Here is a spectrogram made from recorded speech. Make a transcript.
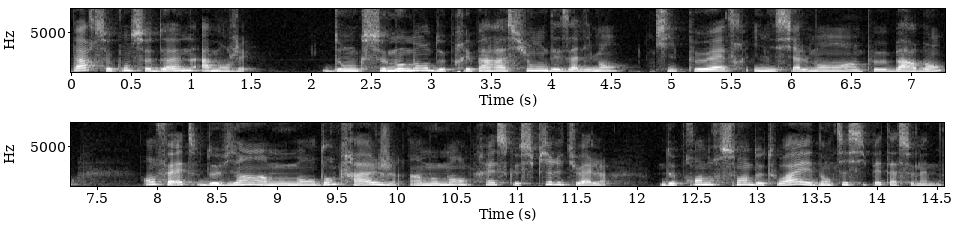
par ce qu'on se donne à manger. Donc ce moment de préparation des aliments qui peut être initialement un peu barbant, en fait, devient un moment d'ancrage, un moment presque spirituel, de prendre soin de toi et d'anticiper ta semaine.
